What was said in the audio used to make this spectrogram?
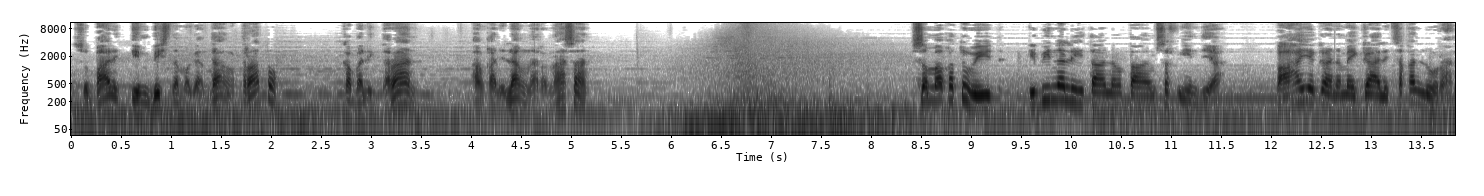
Subalit imbis na maganda ang trato, kabaligtaran ang kanilang naranasan. Sa makatuwid, ibinalita ng Times of India, pahayagan na may galit sa kanluran,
